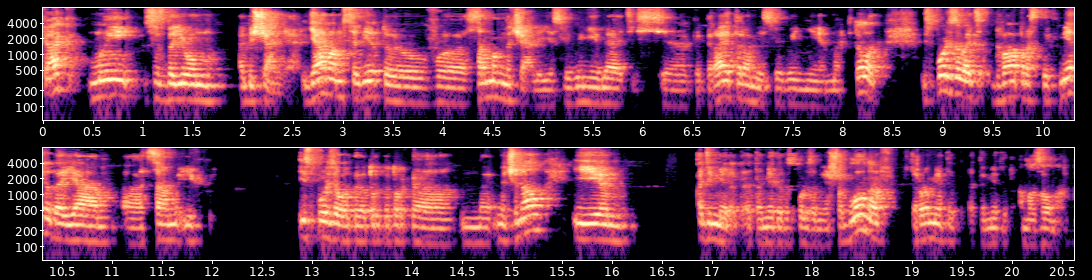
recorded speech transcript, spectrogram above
Как мы создаем обещания? Я вам советую в самом начале, если вы не являетесь э, копирайтером, если вы не маркетолог, использовать два простых метода. Я а, сам их использовал, когда только-только начинал. И один метод – это метод использования шаблонов, второй метод – это метод Амазона.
